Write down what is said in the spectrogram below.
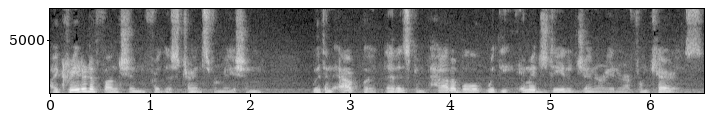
I created a function for this transformation with an output that is compatible with the image data generator from Keras.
